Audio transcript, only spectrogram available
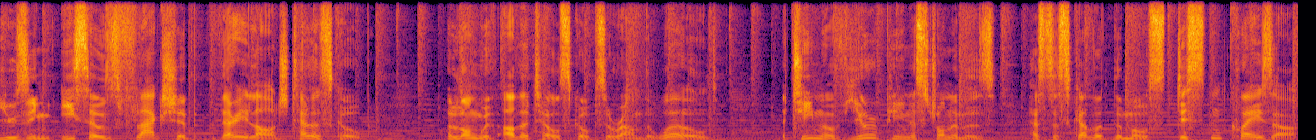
Using ESO's flagship Very Large Telescope, along with other telescopes around the world, a team of European astronomers has discovered the most distant quasar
